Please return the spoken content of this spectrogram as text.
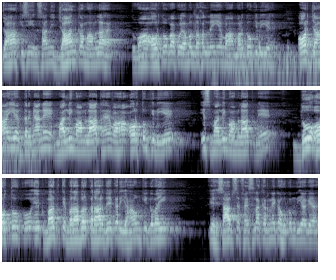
جہاں کسی انسانی جان کا معاملہ ہے، تو وہاں عورتوں کا کوئی عمل دخل نہیں ہے، وہاں مردوں کے لیے ہے۔ اور جہاں یہ درمیانے مالی معاملات ہیں، وہاں عورتوں کے لیے اس مالی معاملات میں دو عورتوں کو ایک مرد کے برابر قرار دے کر یہاں ان کی گواہی کے حساب سے فیصلہ کرنے کا حکم دیا گیا ہے۔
